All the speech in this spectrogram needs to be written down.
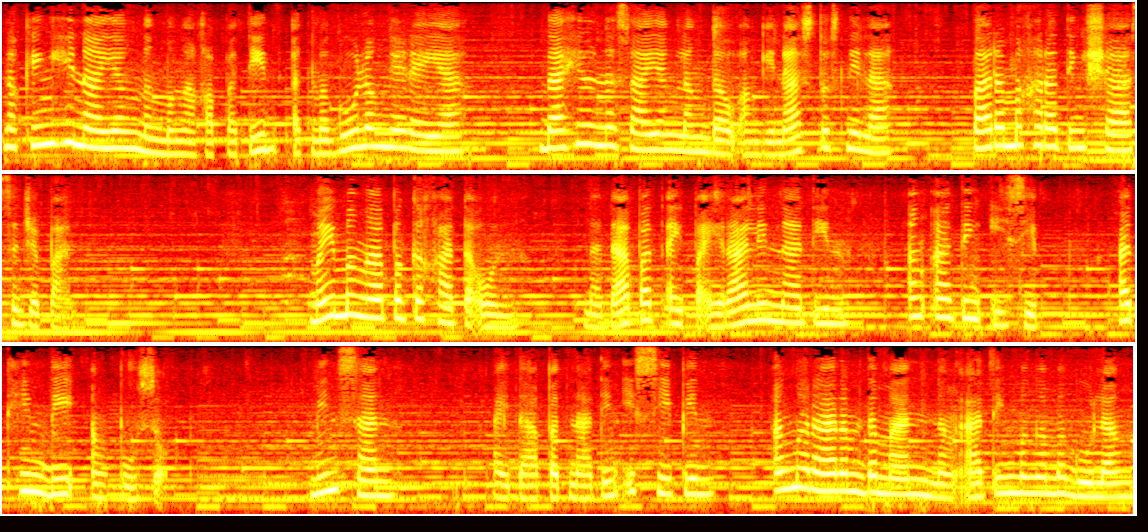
Laking hinayang ng mga kapatid at magulang ni Rhea dahil nasayang lang daw ang ginastos nila para makarating siya sa Japan. May mga pagkakataon na dapat ay pairalin natin ang ating isip at hindi ang puso. Minsan ay dapat natin isipin ang mararamdaman ng ating mga magulang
